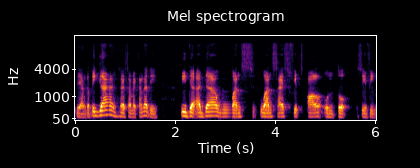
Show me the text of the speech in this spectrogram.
Yang ketiga yang saya sampaikan tadi, tidak ada one one size fits all untuk CV.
